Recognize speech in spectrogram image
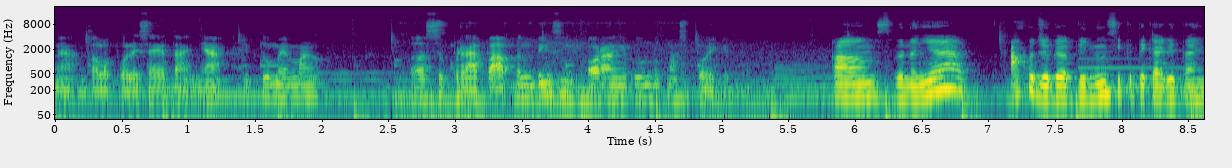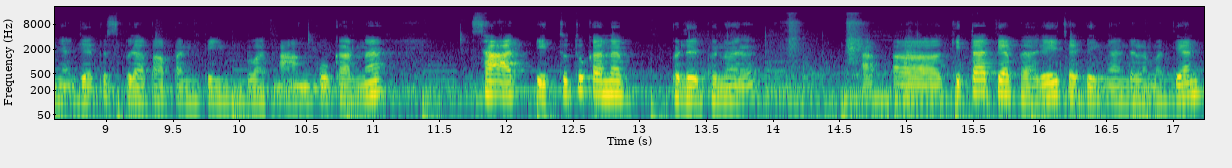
Nah, kalau boleh saya tanya, itu memang uh, seberapa penting sih orang itu untuk Mas Boy gitu? Um, sebenarnya aku juga bingung sih ketika ditanya dia itu seberapa penting buat aku hmm. karena saat itu tuh karena benar-benar uh, kita tiap hari chattingan dalam artian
